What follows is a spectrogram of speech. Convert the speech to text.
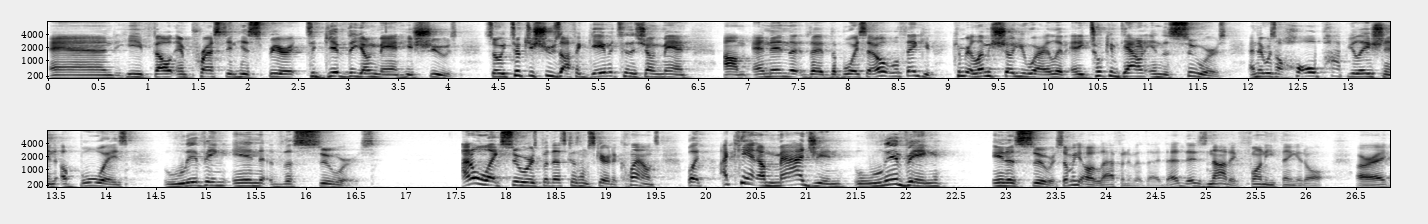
And he felt impressed in his spirit to give the young man his shoes. So he took his shoes off and gave it to this young man. Um, and then the, the, the, boy said, Oh, well, thank you. Come here, let me show you where I live. And he took him down in the sewers. And there was a whole population of boys living in the sewers. I don't like sewers, but that's because I'm scared of clowns. But I can't imagine living in a sewer. Some of y'all are laughing about that. That, that is not a funny thing at all. All right?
